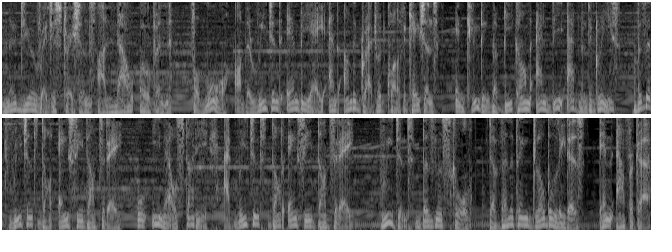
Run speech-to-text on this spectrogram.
Mid-year registrations are now open. For more on the Regent MBA and undergraduate qualifications, including the BCom and BAdmin degrees, visit regent.ac.today or email study at regent.ac.today. Regent Business School, developing global leaders in Africa.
